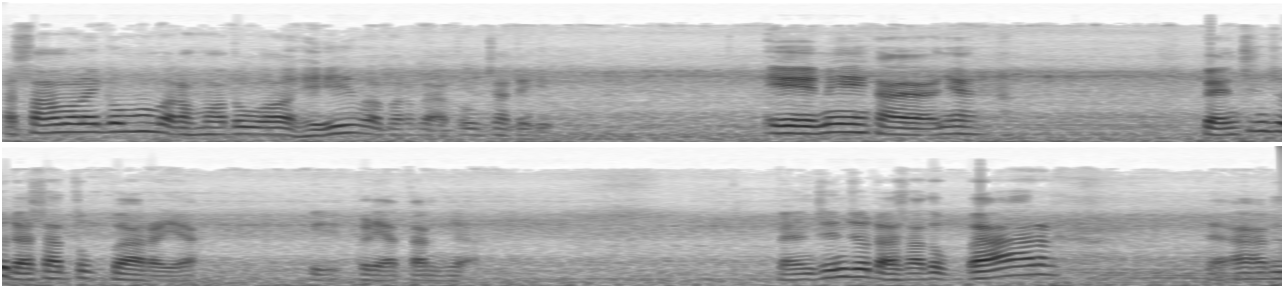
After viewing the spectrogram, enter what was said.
Assalamualaikum warahmatullahi wabarakatuh. Jadi ini kayaknya bensin sudah satu bar ya kelihatan nggak bensin sudah satu bar dan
